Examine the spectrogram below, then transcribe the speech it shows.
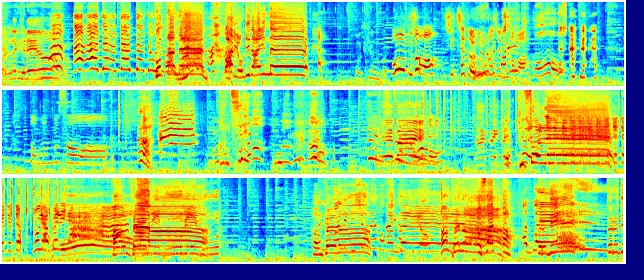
원래 그래요. 곱다는 와 여기 다 있네. 어떻게 하는 거야? 오 무서워. 시체도 얼굴 부러져 있는 거 봐. 너무 무서워. 제발. 제발. 나 아까 이거. 빗설레. 여기 앞에리야. 한패나. 빨리 한패나. 미션에서 시간 줄여. 한패나. 안 뚜르디. 돼. 뚜르디.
